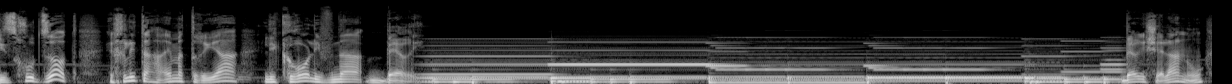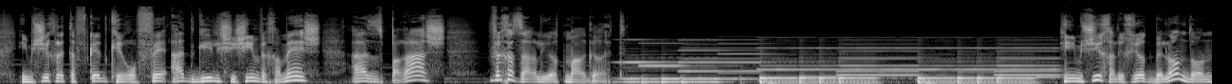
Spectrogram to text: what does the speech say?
בזכות זאת החליטה האם הטריה לקרוא לבנה ברי. ברי שלנו המשיך לתפקד כרופא עד גיל 65, אז פרש וחזר להיות מרגרט. היא המשיכה לחיות בלונדון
